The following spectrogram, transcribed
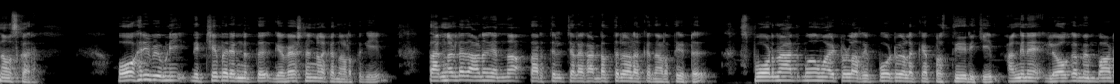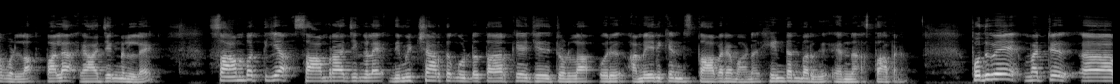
നമസ്കാരം. ഓഹരി വിപണി നിക്ഷേപ രംഗത്ത് ഗവേഷണങ്ങളൊക്കെ നടത്തുകയും തങ്ങളുടേതാണ് എന്ന തരത്തിൽ ചില കണ്ടെത്തലുകളൊക്കെ നടത്തിയിട്ട് സ്ഫോടനാത്മകമായിട്ടുള്ള റിപ്പോർട്ടുകളൊക്കെ പ്രസിദ്ധീകരിക്കുകയും അങ്ങനെ ലോകമെമ്പാടുമുള്ള പല രാജ്യങ്ങളിലെ സാമ്പത്തിക സാമ്രാജ്യങ്ങളെ നിമിഷാർത്ഥം കൊണ്ട് തകർക്കുകയും ചെയ്തിട്ടുള്ള ഒരു അമേരിക്കൻ സ്ഥാപനമാണ് ഹിൻഡൻബർഗ് എന്ന സ്ഥാപനം. പൊതുവേ മറ്റ്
